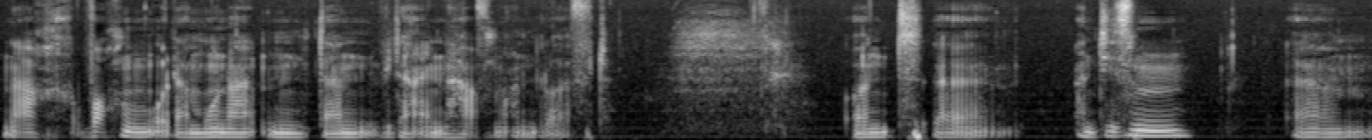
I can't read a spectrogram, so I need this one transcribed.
nach Wochen oder Monaten dann wieder einen Hafen anläuft. Und äh, an diesem ähm,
